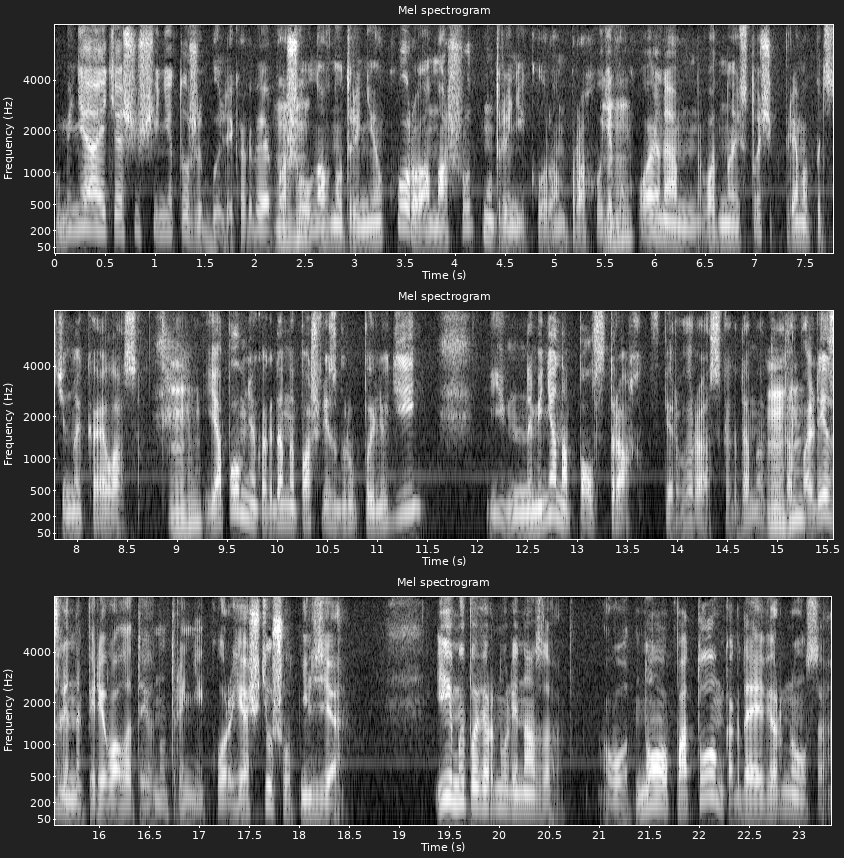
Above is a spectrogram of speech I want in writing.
У меня эти ощущения тоже были, когда я пошел угу. на внутреннюю кору, а маршрут внутренней коры, он проходит угу. буквально в одной из точек прямо под стеной Кайласа. Угу. Я помню, когда мы пошли с группой людей, и на меня напал страх в первый раз, когда мы угу. туда полезли на перевал этой внутренней коры. Я ощутил, что вот нельзя. И мы повернули назад. Вот. Но потом, когда я вернулся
